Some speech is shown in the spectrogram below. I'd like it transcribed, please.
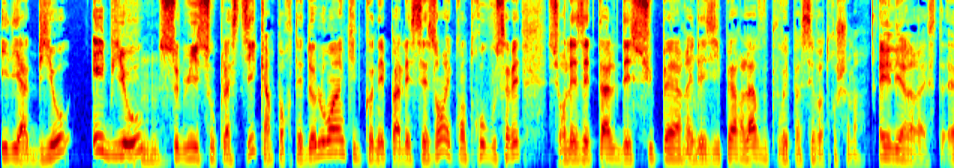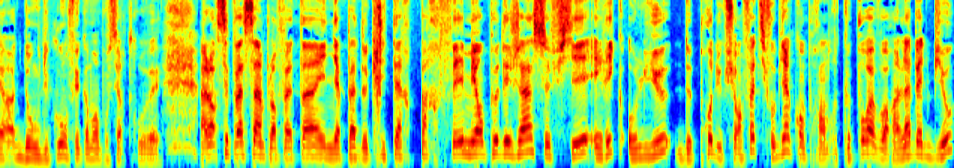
il y a bio et bio, mhm. celui sous plastique, importé de loin, qui ne connaît pas les saisons et qu'on trouve, vous savez, sur les étals des super et mhm. des hyper. Là, vous pouvez passer votre chemin. Et il y a le reste. Donc, du coup, on fait comment pour s'y retrouver? Alors, c'est pas simple, en fait. Hein. Il n'y a pas de critères parfaits, mais on peut déjà se fier, Eric, au lieu de production. En fait, il faut bien comprendre que pour avoir un label bio,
